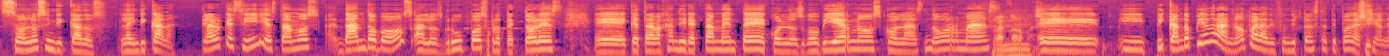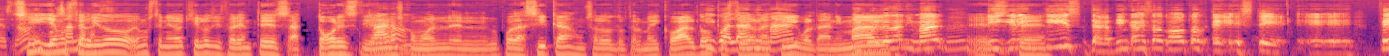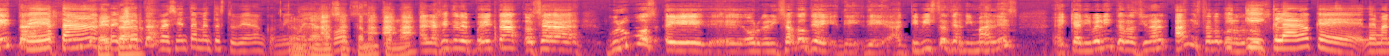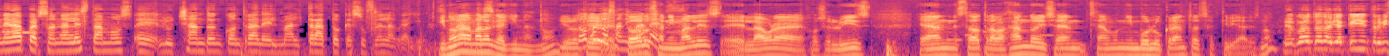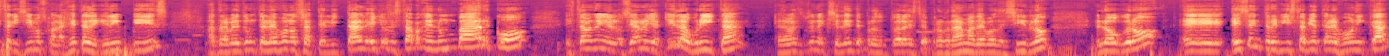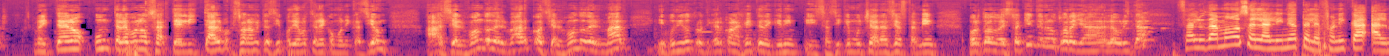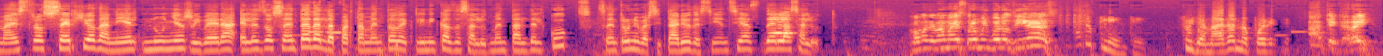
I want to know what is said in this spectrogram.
son los indicados, la indicada. Claro que sí, estamos dando voz a los grupos protectores eh, que trabajan directamente con los gobiernos, con las normas, las normas. Eh, y picando piedra, ¿no? Para difundir todo este tipo de acciones, ¿no? Sí, y hemos tenido, hemos tenido aquí los diferentes actores, digamos, como el, grupo de ASICA, un saludo al doctor médico Aldo, Igualdad que Animal. aquí, Igualdad Animal. Igualdad Animal, y este Greenpeace, también que han estado con otros, eh, este PETA. PETA, la gente PETA. recientemente estuvieron conmigo allá exactamente, a, ¿no? a- a la gente de PETA, o sea, grupos eh, eh, organizados de, de- de activistas de animales que a nivel internacional han estado con Y, nosotros. y claro que de manera personal estamos eh, luchando en contra del maltrato que sufren las gallinas. Y no Claro nada más las gallinas, ¿no? Yo creo Todos que los eh, todos los animales. eh, Laura, José Luis, eh, han estado trabajando y se han, se han involucrado en todas esas actividades, ¿no? Me acuerdo todavía aquella entrevista que hicimos con la gente de Greenpeace a través de un teléfono satelital. Ellos estaban en un barco, estaban en el océano y aquí Laurita, además es una excelente productora de este programa, debo decirlo, logró eh, esa entrevista vía telefónica, reitero, un teléfono satelital, porque solamente así podíamos tener comunicación hacia el fondo del barco, hacia el fondo del mar y pudimos platicar con la gente de Greenpeace. Así que muchas gracias también por todo esto. ¿A quién tenemos por allá, Laurita? Saludamos en la línea telefónica al maestro Sergio Daniel Núñez Rivera. Él es docente del Departamento de Clínicas de Salud Mental del CUCS, Centro Universitario de Ciencias de la Salud. ¿Cómo le va, maestro? Muy buenos días. Cada cliente. Su llamada no puede ser. Ah, qué caray.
